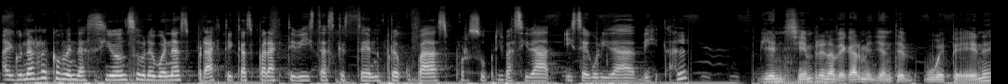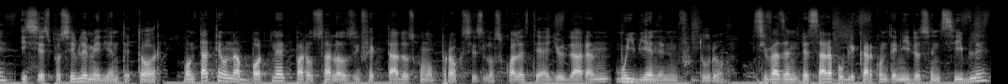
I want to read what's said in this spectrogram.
¿Alguna recomendación sobre buenas prácticas para activistas que estén preocupadas por su privacidad y seguridad digital? Bien, siempre navegar mediante VPN y si es posible mediante Tor. Montate una botnet para usar a los infectados como proxies, los cuales te ayudarán muy bien en un futuro. Si vas a empezar a publicar contenido sensible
